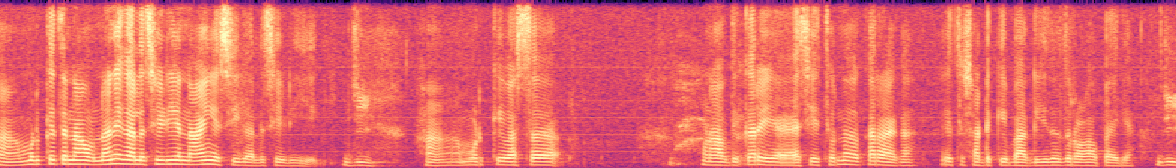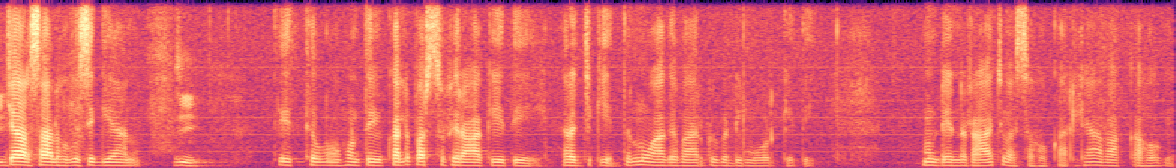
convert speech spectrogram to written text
ਹਾਂ ਮੁੜ ਕੇ ਤਾਂ ਨਾ ਉਹਨਾਂ ਨੇ ਗੱਲ ਛੇੜੀ ਹੈ, ਨਾ ਹੀ ਅਸੀਂ ਗੱਲ ਛੇੜੀ ਹੈਗੀ। ਜੀ। ਹਾਂ ਮੁੜ ਕੇ ਬਸ ਹੁਣ ਆਪਦੇ ਘਰੇ ਆਇਆ ਸੀ ਇੱਥੇ ਉਹਨਾਂ ਦਾ ਘਰ ਹੈਗਾ ਇੱਥੇ ਛੱਡ ਕੇ ਬਾਗੀ ਜਦੋਂ ਰੌਲਾ ਪੈ ਗਿਆ। ਜੀ। 4 ਸਾਲ ਹੋ ਗਏ ਸੀ ਗਿਆ ਨੂੰ। ਜੀ। ਤੇ ਇੱਥੋਂ ਹੁਣ ਤੇ ਕੱਲ ਪਰਸੋਂ ਫਿਰ ਆ ਕੇ ਤੇ ਰੱਜ ਕੇ ਇੱਧਰ ਨੂੰ ਆ ਗਿਆ ਬਾਹਰ ਕੋਈ ਗੱਡੀ ਮੋੜ ਕੇ ਤੇ। ਮੁੰਡੇ ਨੇ ਰਾਹ 'ਚ ਬਸ ਉਹ ਕਰ ਲਿਆ ਵਾਕਾ ਹੋ ਗਿਆ।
